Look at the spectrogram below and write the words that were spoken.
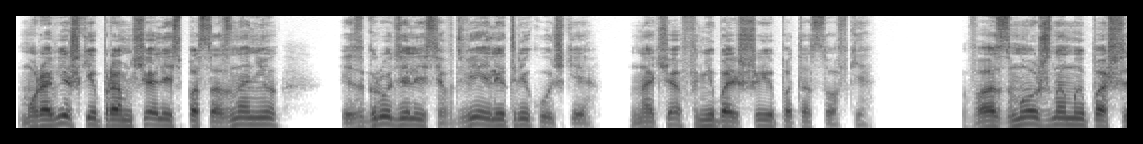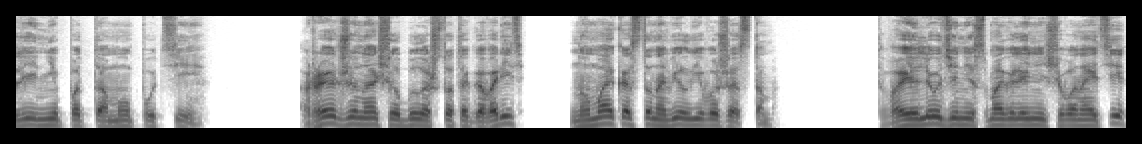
Муравишки промчались по сознанию и сгрудились в две или три кучки, начав небольшие потасовки. Возможно, мы пошли не по тому пути. Реджи начал было что-то говорить, но Майк остановил его жестом. Твои люди не смогли ничего найти,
